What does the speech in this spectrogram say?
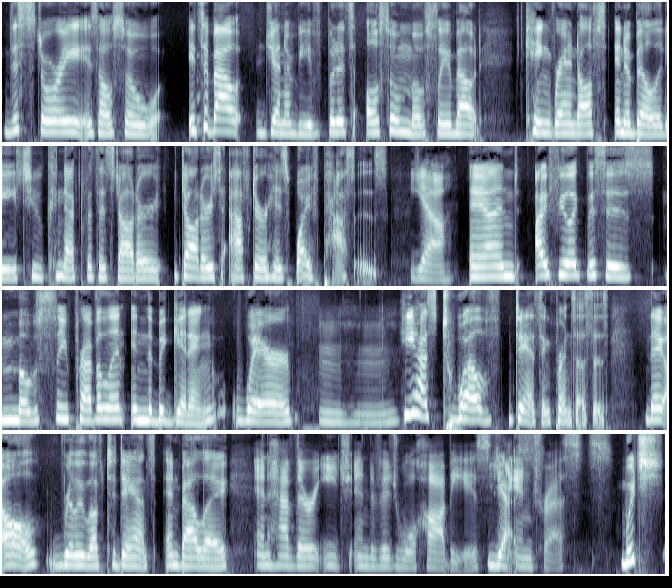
this story is also it's about Genevieve, but it's also mostly about King Randolph's inability to connect with his daughter daughters after his wife passes. Yeah. And I feel like this is mostly prevalent in the beginning where Mm-hmm. he has 12 dancing princesses. They all really love to dance and ballet, And have their each individual hobbies Yes. and interests. which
